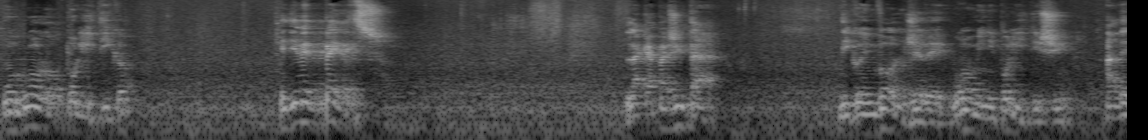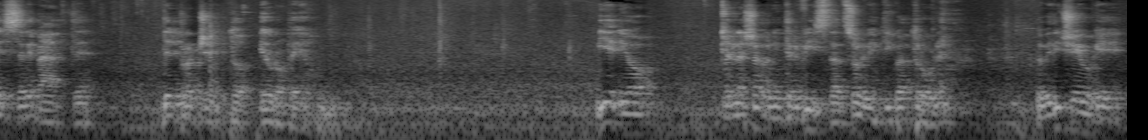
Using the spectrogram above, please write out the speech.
un ruolo politico e di aver perso la capacità di coinvolgere uomini politici ad essere parte del progetto europeo. Ieri ho rilasciato un'intervista al Sole 24 Ore dove dicevo che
